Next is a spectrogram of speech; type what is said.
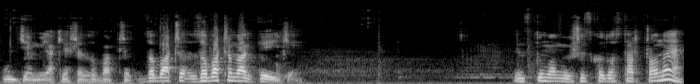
pójdziemy, jak jeszcze zobaczymy. Zobaczy, zobaczymy jak wyjdzie. Więc tu mamy wszystko dostarczone.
